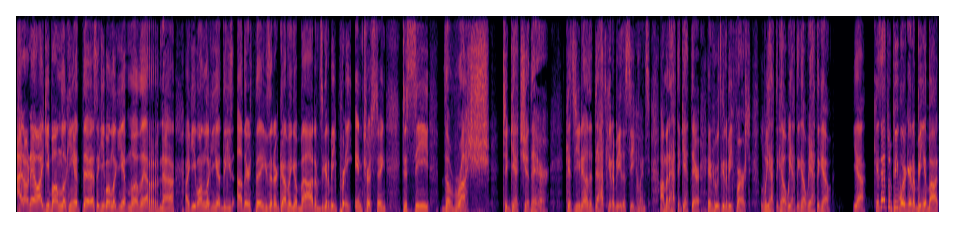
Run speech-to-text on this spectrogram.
I don't know. I keep on looking at this. I keep on looking at Moderna. I keep on looking at these other things that are coming about. It's going to be pretty interesting to see the rush to get you there because you know that that's going to be the sequence. I'm going to have to get there, and who's going to be first? We have to go. We have to go. We have to go. Yeah, because that's what people are going to be about.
